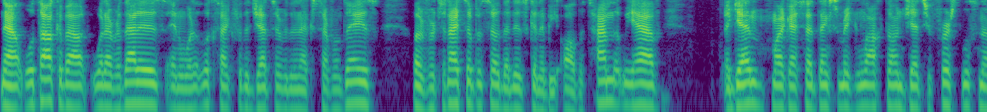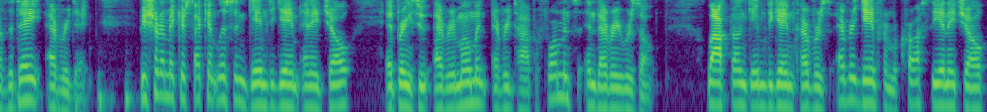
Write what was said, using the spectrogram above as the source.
Now, we'll talk about whatever that is and what it looks like for the Jets over the next several days. But for tonight's episode, that is going to be all the time that we have. Again, like I said, thanks for making Locked On Jets your first listen of the day every day. Be sure to make your second listen game to game NHL. It brings you every moment, every top performance, and every result. Locked On Game to Game covers every game from across the NHL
